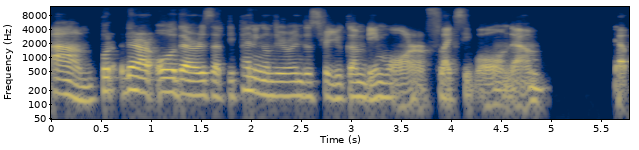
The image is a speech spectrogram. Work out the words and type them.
Um, but there are others that depending on your industry, you can be more flexible on them. Yep,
